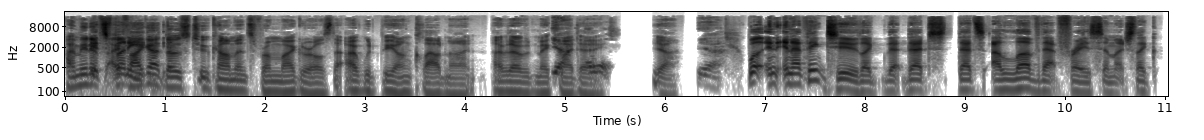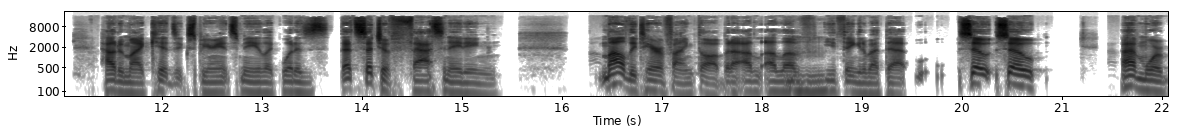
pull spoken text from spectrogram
I mean, it's if, funny. If I got those two comments from my girls, that I would be on cloud nine. I, that would make yeah, my day. Yeah, yeah. Well, and and I think too, like that. That's that's. I love that phrase so much. Like, how do my kids experience me? Like, what is? That's such a fascinating, mildly terrifying thought. But I I love mm-hmm. you thinking about that. So so I have more.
